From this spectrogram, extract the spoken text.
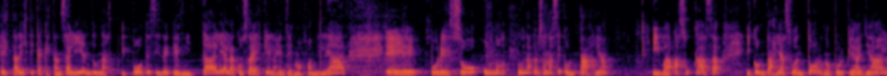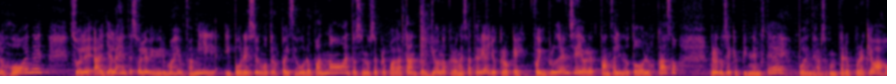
estadísticas que están saliendo, unas hipótesis de que en Italia la cosa es que la gente es más familiar, eh, por eso una persona se contagia y va a su casa y contagia a su entorno, porque allá los jóvenes, suele, allá la gente suele vivir más en familia y por eso en otros países de Europa no, entonces no se propaga tanto. Yo no creo en esa teoría, yo creo que fue imprudencia y ahora están saliendo todos los casos, pero no sé qué opinen ustedes, pueden dejar su comentario por aquí abajo.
